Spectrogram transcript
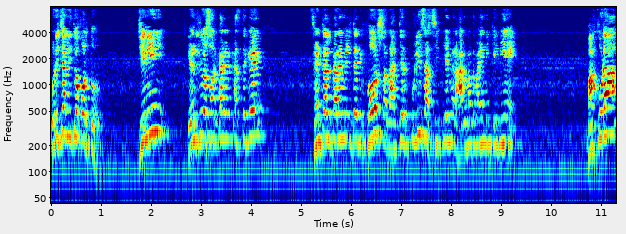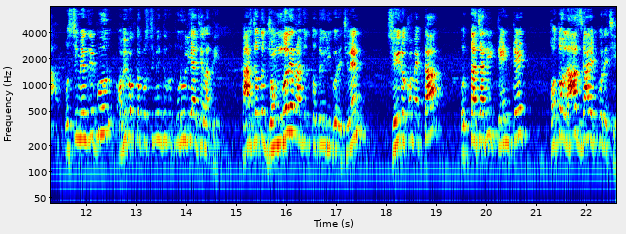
পরিচালিত করত, যিনি কেন্দ্রীয় সরকারের কাছ থেকে সেন্ট্রাল প্যারামিলিটারি ফোর্স আর রাজ্যের পুলিশ আর সিপিএম এর হারমাদ বাহিনীকে নিয়ে বাঁকুড়া পশ্চিম মেদিনীপুর অবিভক্ত পশ্চিম মেদিনীপুর পুরুলিয়া জেলাতে কার্যত জঙ্গলের রাজত্ব তৈরি করেছিলেন সেই রকম একটা অত্যাচারী টেন্টেড কত লাশ গায়েব করেছে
